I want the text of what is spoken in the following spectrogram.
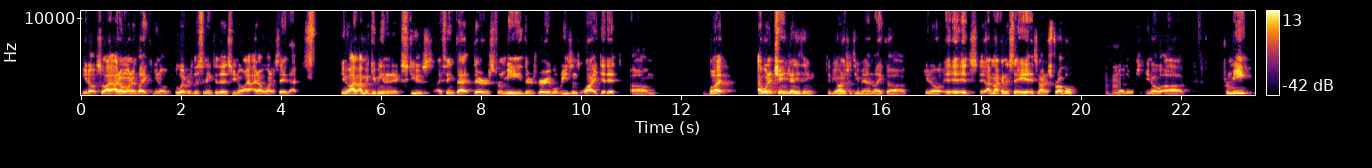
you know so i, I don't want to like you know whoever's listening to this you know i, I don't want to say that you know, I, am giving it an excuse. I think that there's, for me, there's variable reasons why I did it. Um, but I wouldn't change anything, to be honest with you, man. Like, uh, you know, it, it's, I'm not going to say it's not a struggle. Mm-hmm. You know, there's, you know, uh, for me,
